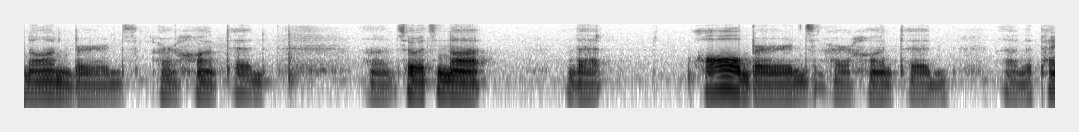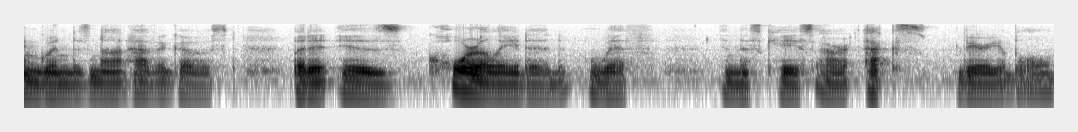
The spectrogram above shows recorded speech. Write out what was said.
non-birds are haunted. Uh, so it's not that all birds are haunted. Uh, the penguin does not have a ghost, but it is correlated with, in this case, our x variable.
